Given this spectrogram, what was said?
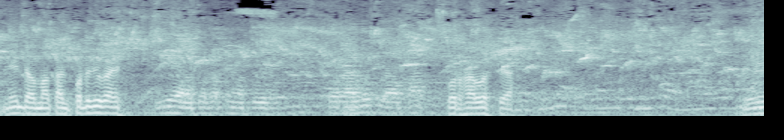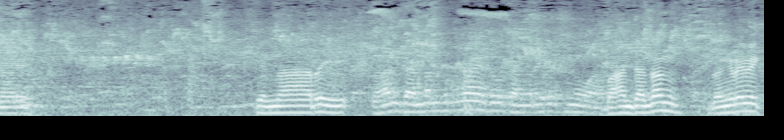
Ini udah makan pur juga nih. iya udah ketemu pur pur halus lapat Pur halus ya. Ini kenari bahan jantan semua itu udah ngerikit semua bahan jantan dan ngerewik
